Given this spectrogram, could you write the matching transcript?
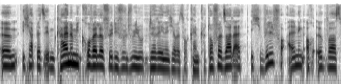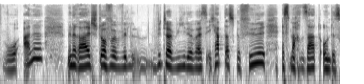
Ähm, ich habe jetzt eben keine Mikrowelle für die fünf Minuten Terrine, ich habe jetzt auch keinen Kartoffelsalat. Ich will vor allen Dingen auch irgendwas, wo alle Mineralstoffe, Vi- Vitamine, weiß ich habe das Gefühl, es macht satt und es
